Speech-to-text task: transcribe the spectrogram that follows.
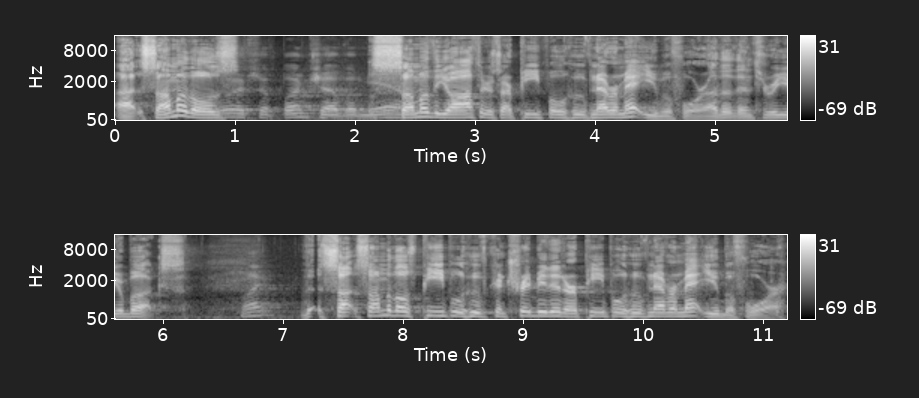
Uh, some of those, There's a bunch of them, yeah. some of the authors are people who've never met you before, other than through your books. What? So, some of those people who've contributed are people who've never met you before,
